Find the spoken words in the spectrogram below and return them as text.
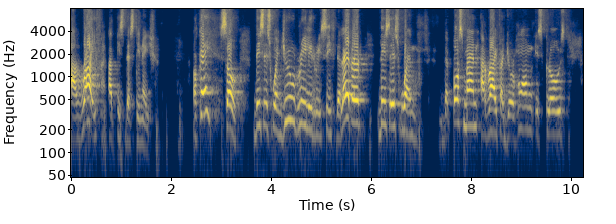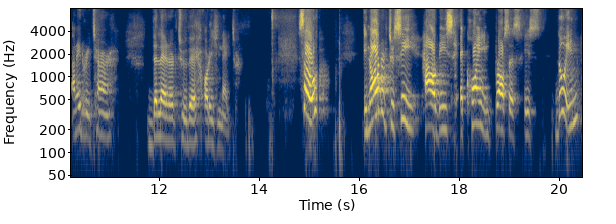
arrive at its destination. Okay, so this is when you really receive the letter. This is when the postman arrive at your home, is closed, and it return the letter to the originator. So in order to see how this echoing process is doing,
